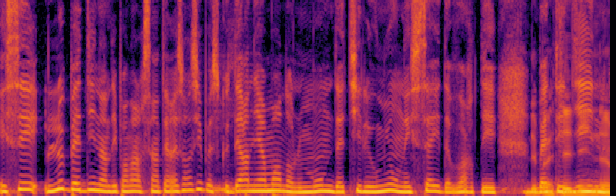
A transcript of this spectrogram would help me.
Et c'est le beddin indépendant. Alors, c'est intéressant aussi parce que dernièrement, dans le monde d'Atil et Oumi, on essaye d'avoir des Des Batédines,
